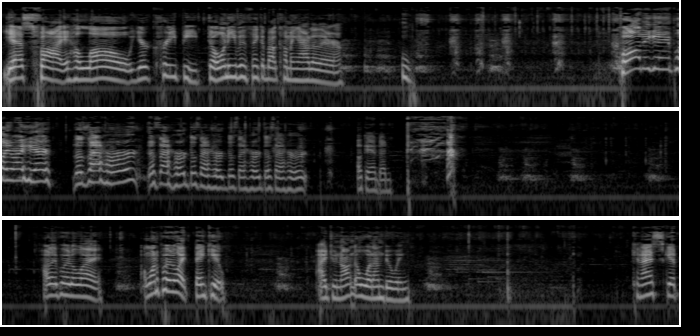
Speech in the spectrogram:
Yes, Fi. Hello. You're creepy. Don't even think about coming out of there. Ooh. Quality gameplay right here. Does that hurt? Does that hurt? Does that hurt? Does that hurt? Does that hurt? Okay, I'm done. How do I put it away? I want to put it away. Thank you. I do not know what I'm doing. Can I skip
